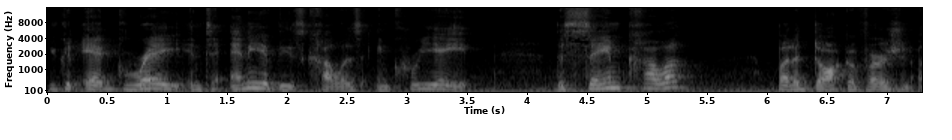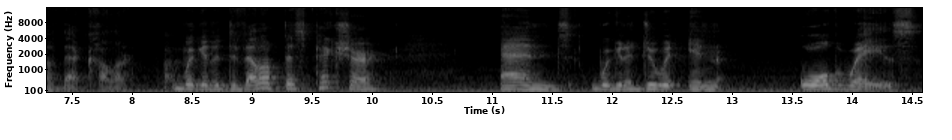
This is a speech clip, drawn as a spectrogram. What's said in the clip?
You can add gray into any of these colors and create the same color, but a darker version of that color. We're going to develop this picture and we're going to do it in all the ways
